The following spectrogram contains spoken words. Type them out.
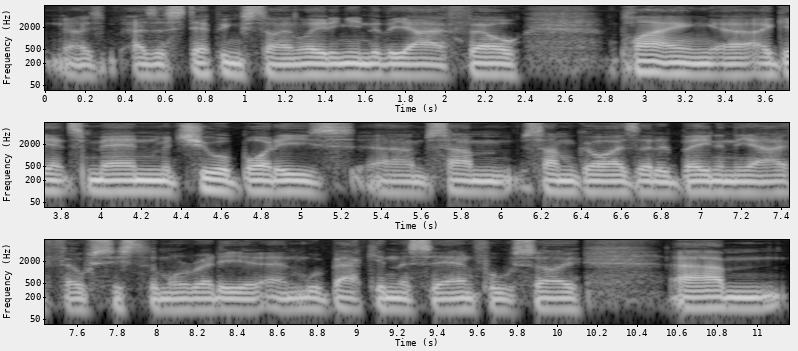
you know, as a stepping stone leading into the AFL, playing uh, against men, mature bodies, um, some some guys that had been in the AFL system already and were back in the SANFL. So um,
